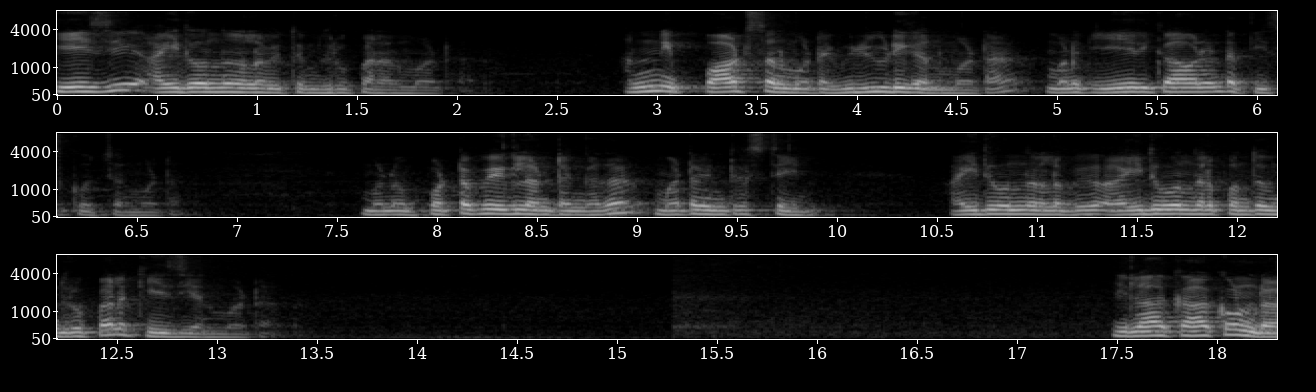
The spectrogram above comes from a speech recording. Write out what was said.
కేజీ ఐదు వందల నలభై తొమ్మిది రూపాయలు అనమాట అన్ని పార్ట్స్ అనమాట విడివిడిగా అనమాట మనకి ఏది కావాలంటే అది తీసుకోవచ్చు అనమాట మనం పొట్టపేగులు అంటాం కదా మటన్ ఇంట్రెస్ట్ అయిన్ ఐదు వందల నలభై ఐదు వందల పంతొమ్మిది రూపాయల కేజీ అనమాట ఇలా కాకుండా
